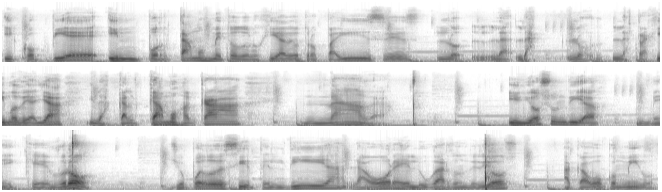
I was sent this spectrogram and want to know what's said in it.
y copié, importamos metodología de otros países, las trajimos de allá y las calcamos acá. Nada. Y Dios un día me quebró. Yo puedo decirte el día, la hora y el lugar donde Dios acabó conmigo.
